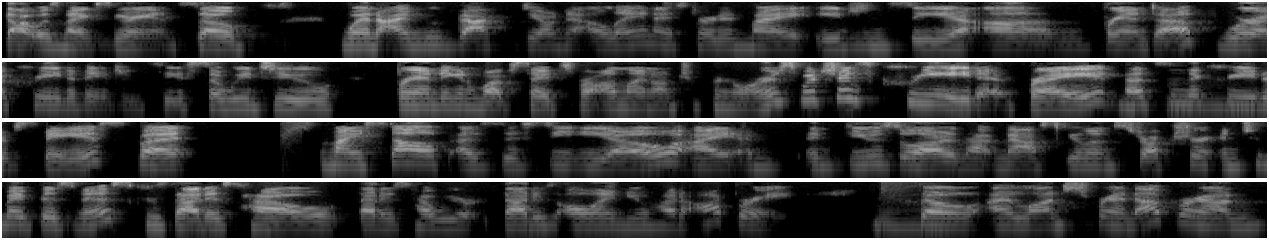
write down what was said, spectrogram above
that was my experience so when i moved back down to la and i started my agency um, brand up we're a creative agency so we do branding and websites for online entrepreneurs which is creative right that's mm-hmm. in the mm-hmm. creative space but myself as the ceo i am infused a lot of that masculine structure into my business because that is how that is how we were that is all i knew how to operate so I launched Brand Up around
